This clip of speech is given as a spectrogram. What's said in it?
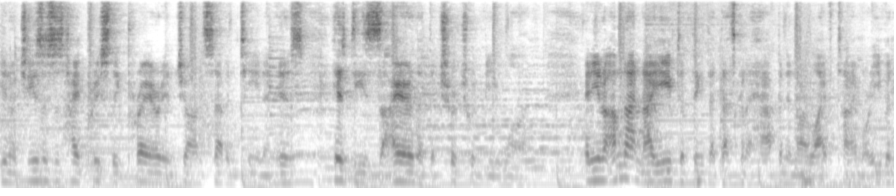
you know jesus' high priestly prayer in john 17 and his his desire that the church would be one and you know i'm not naive to think that that's going to happen in our lifetime or even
